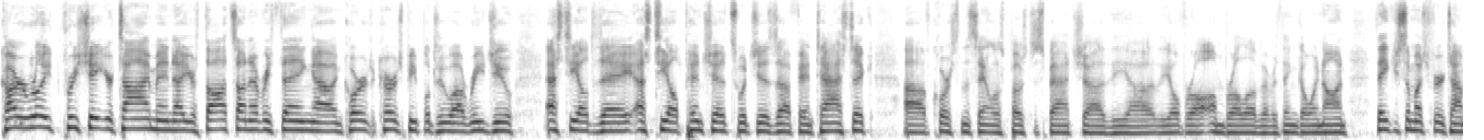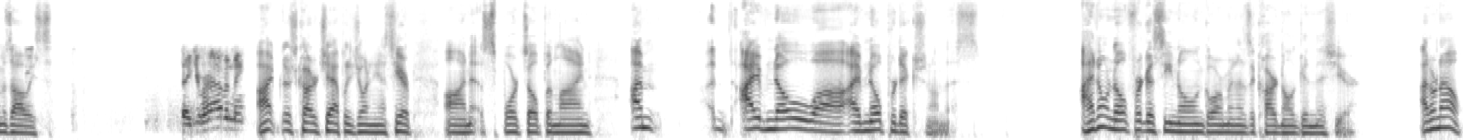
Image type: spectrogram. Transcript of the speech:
Carter. Really appreciate your time and uh, your thoughts on everything. Uh, encourage, encourage people to uh, read you STL today, STL pinch hits, which is uh, fantastic. Uh, of course, in the St. Louis Post Dispatch, uh, the the overall umbrella of everything going on. Thank you so much for your time as always. Thank you for having me. All right, there's Carter Chapley joining us here on Sports Open Line. I'm, I have no, I have no prediction on this. I don't know if we're going to see Nolan Gorman as a Cardinal again this year. I don't know.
